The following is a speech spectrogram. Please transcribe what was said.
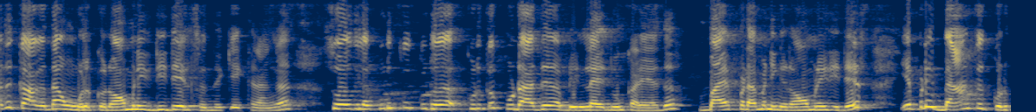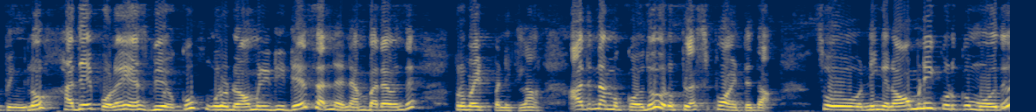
அதுக்காக தான் உங்களுக்கு நாமினி டீட்டெயில்ஸ் வந்து கேட்குறாங்க ஸோ இதில் கொடுக்கக்கூட கொடுக்கக்கூடாது அப்படின்லாம் எதுவும் கிடையாது. பயப்படாமல் நீங்கள் நாமினி டீட்டெயில்ஸ் எப்படி பேங்க்குக்கு கொடுப்பீங்களோ அதே போல் எஸ்பிஓக்கும் உங்களோட நாமினி டீட்டெயில்ஸ் அந்த நம்பரை வந்து ப்ரொவைட் பண்ணிக்கலாம். அது நமக்கு வந்து ஒரு ப்ளஸ் பாயிண்ட் தான். ஸோ நீங்கள் நாமினி கொடுக்கும்போது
